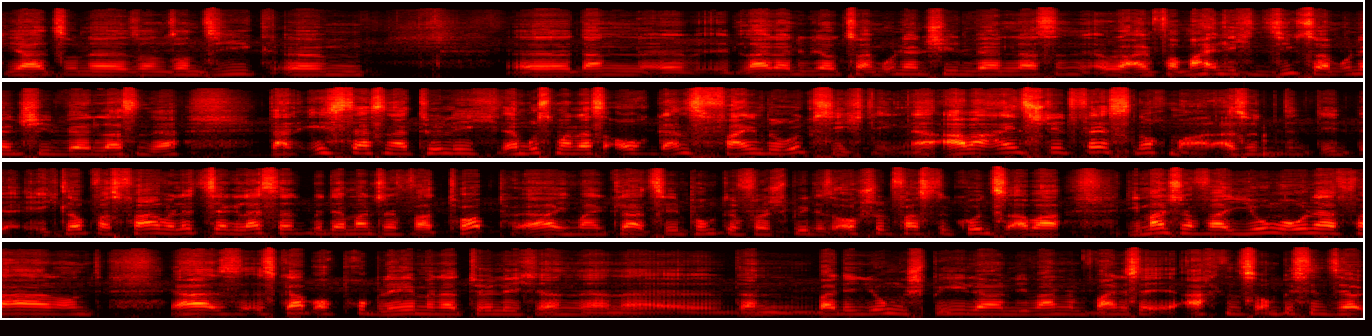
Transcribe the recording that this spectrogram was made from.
die halt so, eine, so, so einen Sieg ähm, äh, dann äh, leider wieder zu einem Unentschieden werden lassen oder einem vermeintlichen Sieg zu einem Unentschieden werden lassen, ja, dann ist das natürlich, da muss man das auch ganz fein berücksichtigen. Ja. Aber eins steht fest, nochmal, also ich glaube, was Favre letztes Jahr geleistet hat mit der Mannschaft war top. Ja. Ich meine, klar, zehn Punkte verspielt ist auch schon fast eine Kunst, aber die Mannschaft war jung, unerfahren und ja, es, es gab auch Probleme natürlich dann, dann, äh, dann, bei den jungen Spielern, die waren meines Erachtens auch ein bisschen sehr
